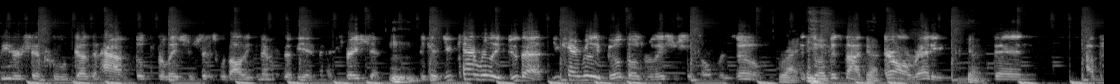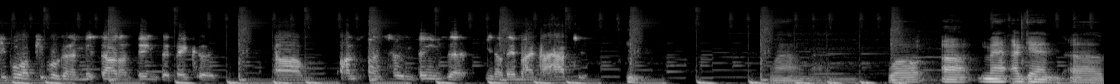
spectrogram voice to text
leadership who doesn't have built relationships with all these members of the administration Mhm. because you can't really do that. You can't really build those relationships over Zoom. Right. And so if it's not Yeah. there already, Yeah. then uh, people are people are going to miss out on things that they could um, on, on certain things that you know they might not have to. Wow, man. Well, uh, Matt, again, uh,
